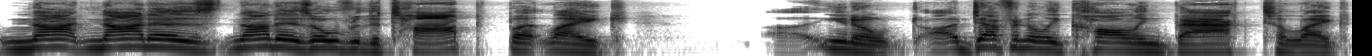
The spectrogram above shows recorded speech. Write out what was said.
not not as not as over the top, but like uh, you know, uh, definitely calling back to like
